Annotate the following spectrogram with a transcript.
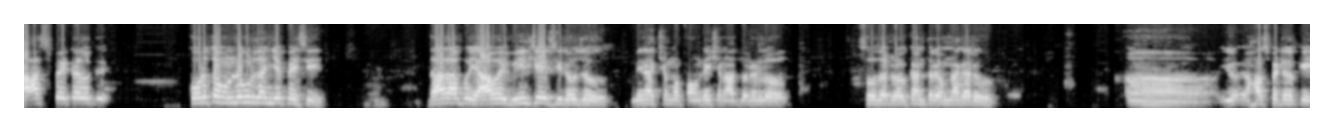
హాస్పిటల్ కొరత ఉండకూడదు అని చెప్పేసి దాదాపు యాభై వీల్ చైర్స్ ఈరోజు మీనాక్షమ్మ ఫౌండేషన్ ఆధ్వర్యంలో సోదరు రవికాంత్ రమణ గారు హాస్పిటల్కి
